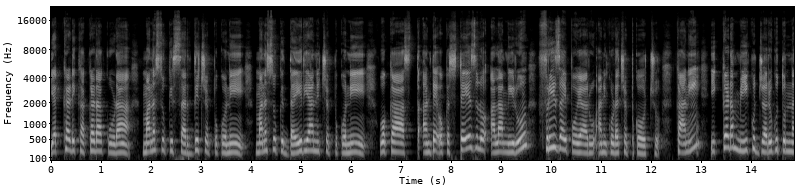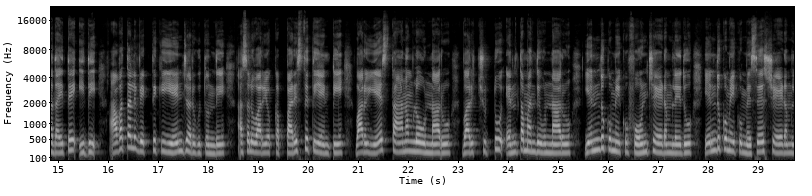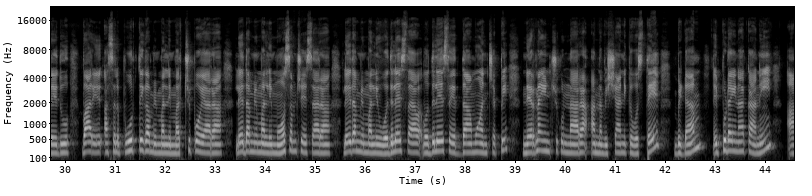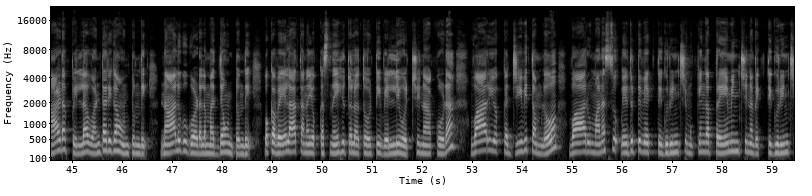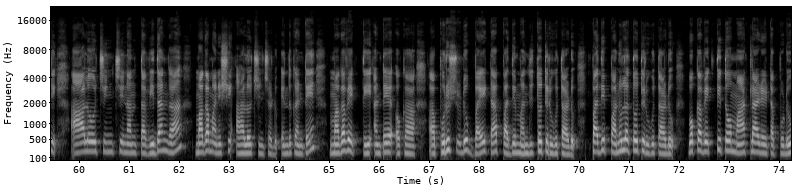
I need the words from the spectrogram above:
ఎక్కడికక్కడ కూడా మనసుకి సర్ది చెప్పుకొని మనసుకి ధైర్యాన్ని చెప్పుకొని ఒక అంటే ఒక స్టేజ్లో అలా మీరు ఫ్రీజ్ అయిపోయారు అని కూడా చెప్పుకోవచ్చు. కానీ ఇక్కడ మీకు జరుగుతున్నదైతే ఇది. అవతలి వ్యక్తికి ఏం జరుగుతుంది? అసలు వారి యొక్క పరిస్థితి ఏంటి? వారు ఏ స్థానంలో ఉన్నారు? వారి చుట్టూ ఎంతమంది ఉన్నారు? ఎందుకు మీకు ఫోన్ చేయడం లేదు? ఎందుకు మీకు మెసేజ్ చేయడం లేదు? వారు అసలు పూర్తిగా మిమ్మల్ని మర్చిపోయారా? లేదా మిమ్మల్ని మోసం చేశారా? లేదా మిమ్మల్ని వదిలేసా వదిలేసేద్దాము అని చెప్పి నిర్ణయించుకున్నారా? అన్న విషయానికి వస్తే బిడ్డ ఎప్పుడైనా కానీ ఆడపిల్ల ఒంటరిగా ఉంటుంది. నాలుగు గోడల మధ్య ఉంటుంది. ఒకవేళ తన యొక్క స్నేహితులతోటి వెళ్ళి వచ్చినా కూడా వారి యొక్క జీవితంలో వారు మనస్సు ఎదుటి వ్యక్తి గురించి ముఖ్యంగా ప్రేమించిన వ్యక్తి గురించి ఆలోచించినంత విధంగా మగ మనిషి ఆలోచించడు. ఎందుకంటే మగ వ్యక్తి అంటే ఒక పురుషుడు బయట పది మందితో తిరుగుతాడు. పది పనులతో తిరుగుతాడు. ఒక వ్యక్తితో మాట్లాడేటప్పుడు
